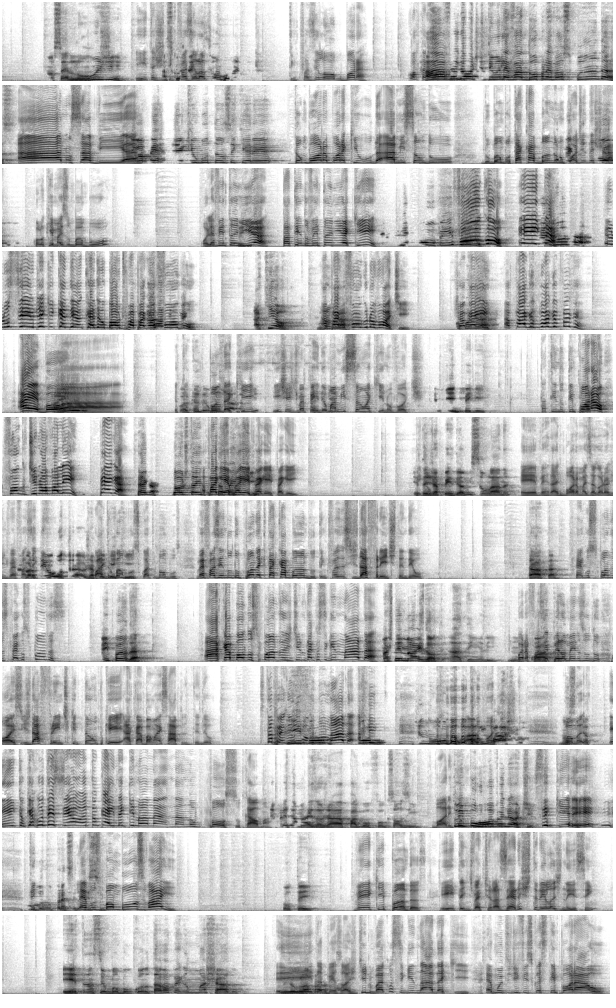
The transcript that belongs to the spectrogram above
Nossa, é longe? Eita, a gente As tem que fazer logo. Tem que fazer logo, bora. Corta, Ah, corta. velhote, tem um elevador pra levar os pandas. Ah, não sabia. Eu apertei aqui o botão sem querer. Então bora, bora que o a missão do, do bambu tá acabando, não pode deixar. Coloquei mais um bambu. Olha a ventania, tá tendo ventania aqui. Peguei fogo, peguei fogo. Fogo! Eita! Eu não sei onde é que... Cadê, cadê o balde pra apagar o fogo? Aqui, ó. Apaga o fogo, Novote. Joga aí. Apaga, apaga, apaga. Aê, boa. Eu tô com um panda aqui. Ixi, a gente vai perder uma missão aqui, Novote. Peguei, peguei. Tá tendo temporal. Fogo de novo ali. Pega. Pega. Balde tá aí. Apaguei, tá apaguei, apaguei, apaguei. Então já perdeu a missão lá, né? É verdade, bora, mas agora a gente vai fazer Agora tem outra. Eu já quatro peguei bambus, aqui. quatro bambus. Vai fazendo do panda que tá acabando. Tem que fazer esses da frente, entendeu? Tá, tá. Pega os pandas, pega os pandas. Vem, panda. Ah, acabou dos pandas, a gente não tá conseguindo nada. Mas tem mais, ó. Ah, tem ali. Um, Bora fazer quatro. pelo menos o do... Ó, esses da frente que estão, porque acaba mais rápido, entendeu? Tu tá pegando Ih, fogo, do nada. fogo. De novo, ali embaixo. Nossa, Vamos... já Eita, o que aconteceu? Eu tô caindo aqui no, na- na- no poço, calma. precisa mais, ó. Já apagou o fogo sozinho. Bora, Tu então, empurrou, velhote. sem querer. Tem-. Leva os bambus, vai. Voltei. Vem aqui, pandas. Eita, a gente vai tirar zero estrelas nesse, hein? Eita, nasceu um bambu quando tava pegando um machado. Eita, pra- pessoal, a gente não vai conseguir nada aqui. É muito difícil com esse temporal.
